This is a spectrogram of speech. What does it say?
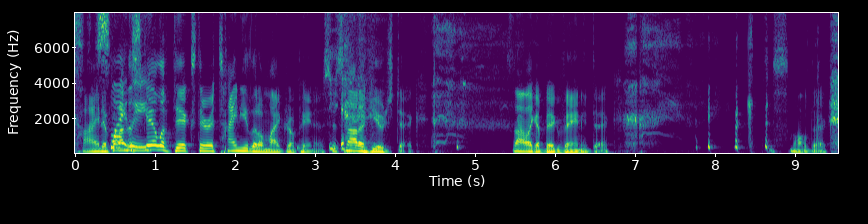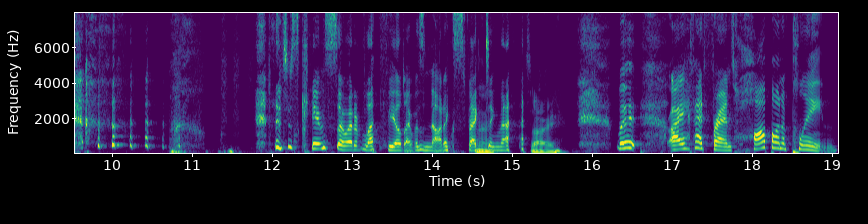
Yeah, kind of. But on the scale of dicks, they're a tiny little micro penis. It's not a huge dick. It's not like a big veiny dick. It's a small dick. it just came so out of left field i was not expecting that Sorry. But I have had friends hop on a plane,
